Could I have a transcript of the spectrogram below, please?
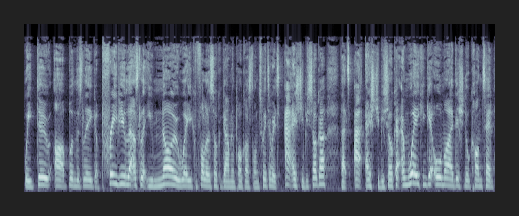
we do our Bundesliga preview, let us let you know where you can follow the Soccer Gambling Podcast on Twitter. It's at SGB Soccer. That's at SGB Soccer. And where you can get all my additional content,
